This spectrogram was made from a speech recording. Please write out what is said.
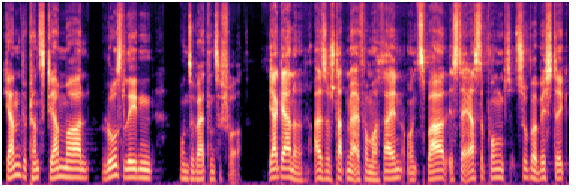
Jan, du kannst ja mal loslegen und so weiter und so fort. Ja, gerne. Also starten wir einfach mal rein. Und zwar ist der erste Punkt super wichtig.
